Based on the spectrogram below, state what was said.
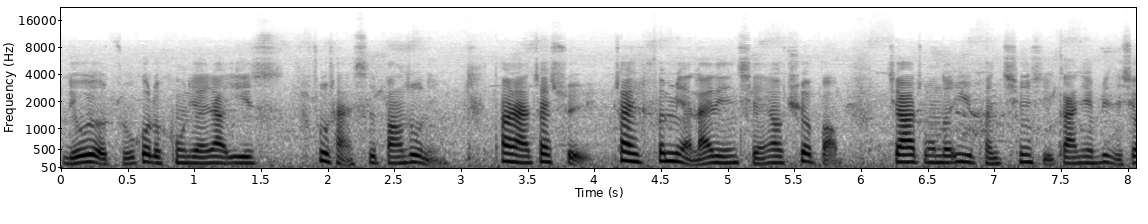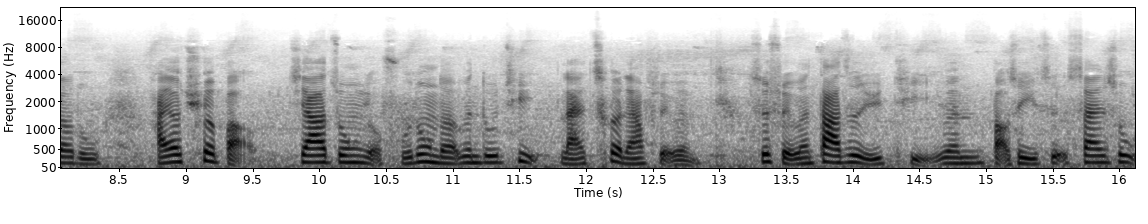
留有足够的空间让医助产士帮助你。当然，在水在分娩来临前，要确保家中的浴盆清洗干净并且消毒，还要确保家中有浮动的温度计来测量水温。使水温大致与体温保持一致，三十五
